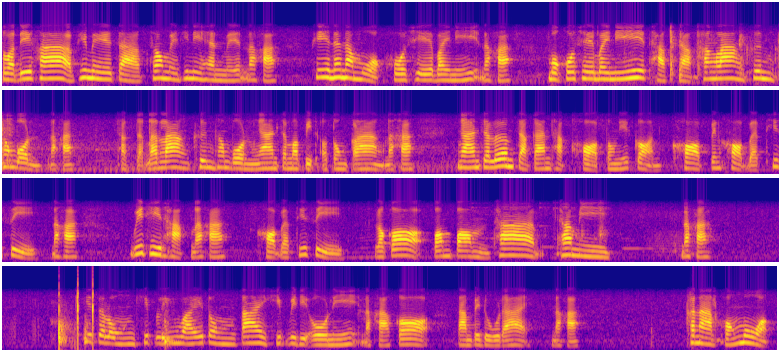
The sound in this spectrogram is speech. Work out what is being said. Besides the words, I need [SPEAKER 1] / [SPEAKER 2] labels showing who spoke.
[SPEAKER 1] สวัสดีค่ะ พี่เมย์จากช่องเมที่นีแฮนด์เมดนะคะ พี่แนะนำหมวกโคเชใบนี้นะคะ หมวกโคเชใบนี้ถักจากข้างล่างขึ้นข้างบนนะคะ ถักจากด้านล่างขึ้นข้างบน งานจะมาปิดเอาตรงกลางนะคะ งานจะเริ่มจากการถักขอบตรงนี้ก่อน ขอบเป็นขอบแบบที่สี่นะคะ วิธีถักนะคะ ขอบแบบที่สี่แล้วก็ปอมปอมถ้าถ้ามีนะคะ ที่จะลงคลิปลิงก์ไว้ตรงใต้คลิปวิดีโอนี้นะคะ ก็ตามไปดูได้นะคะ ขนาดของหมวก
